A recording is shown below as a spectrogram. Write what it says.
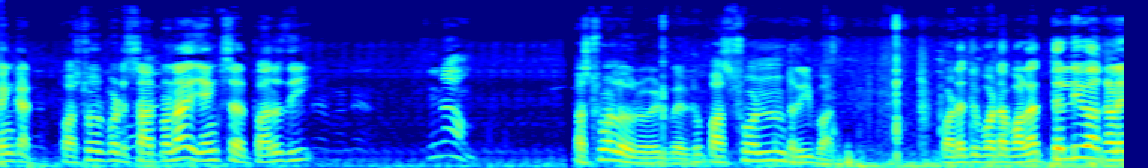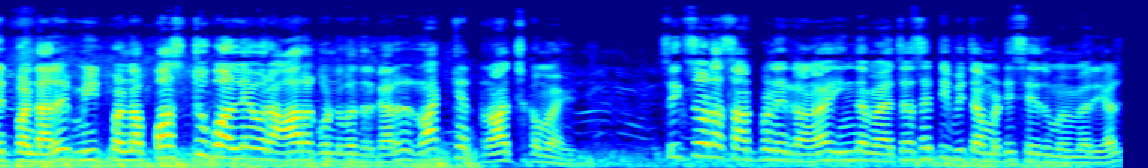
வெங்கட். ஃபர்ஸ்ட் ஓவர் போட்டு ஸ்டார்ட் பண்ணால் யங்ஸ்டர் பருதி. ஃபர்ஸ்ட் பால் ஒரு வைடு போயிருக்கு ஃபர்ஸ்ட் ஒன் ரீபால் உடச்சு போட்ட பால தெளிவாக கனெக்ட் பண்ணிட்டாரு. மீட் பண்ண ஃபர்ஸ்ட் பால்லே ஒரு ஆறை கொண்டு வந்திருக்காரு. ராக்கெட் ராஜ்கமல் சிக்ஸோட ஸ்டார்ட் பண்ணியிருக்காங்க. இந்த மேட்சை Chetti Pichampatti Sethu memorial.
